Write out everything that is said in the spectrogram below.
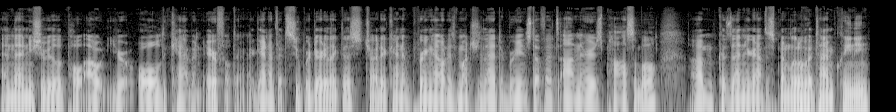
And then you should be able to pull out your old cabin air filter. Again, if it's super dirty like this, try to kind of bring out as much of that debris and stuff that's on there as possible. Because um, then you're going to have to spend a little bit of time cleaning.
